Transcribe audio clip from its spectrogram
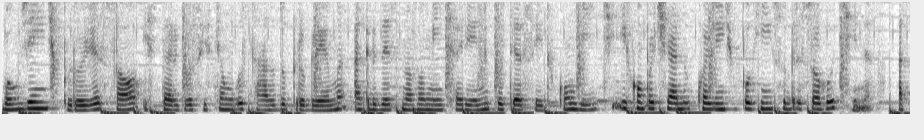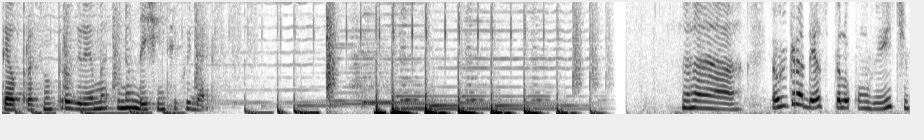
Bom, gente, por hoje é só. Espero que vocês tenham gostado do programa. Agradeço novamente a Ariane por ter aceito o convite e compartilhado com a gente um pouquinho sobre a sua rotina. Até o próximo programa e não deixem de se cuidar. Eu agradeço pelo convite.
